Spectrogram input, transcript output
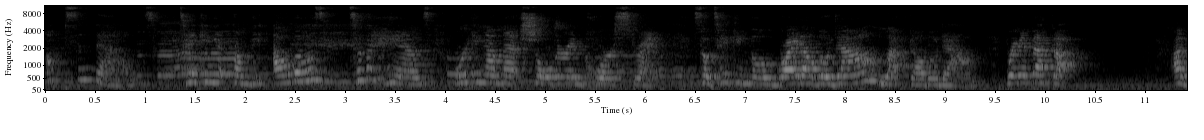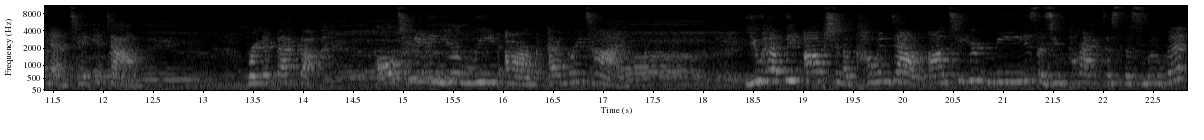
ups and downs, taking it from the elbows to the hands, working on that shoulder and core strength. So taking the right elbow down, left elbow down. Bring it back up. Again, take it down. Bring it back up. Alternating your lead arm every time. You have the option of coming down onto your knees as you practice this movement.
